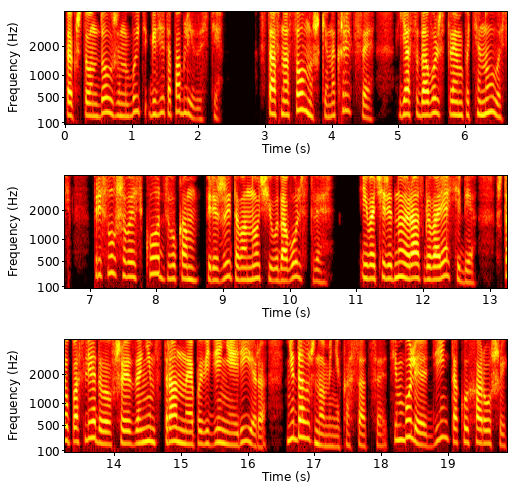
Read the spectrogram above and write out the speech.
так что он должен быть где-то поблизости. Встав на солнышке на крыльце, я с удовольствием потянулась, прислушиваясь к отзвукам пережитого ночью удовольствия и в очередной раз говоря себе, что последовавшее за ним странное поведение Риера не должно меня касаться, тем более день такой хороший,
